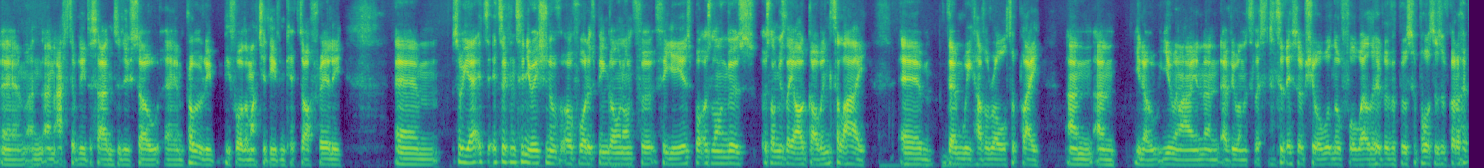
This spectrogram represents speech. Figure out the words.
um, and and actively deciding to do so. Um, probably before the match had even kicked off, really. Um, so yeah, it's it's a continuation of, of what has been going on for, for years. But as long as as long as they are going to lie, um, then we have a role to play. And and you know, you and I and, and everyone that's listening to this, I'm sure, will know full well that Liverpool supporters have got a,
